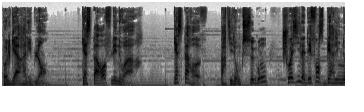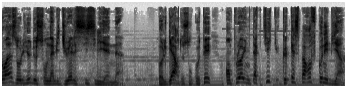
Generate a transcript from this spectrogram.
Polgar a les blancs, Kasparov les noirs. Kasparov, parti donc second, choisit la défense berlinoise au lieu de son habituelle sicilienne. Polgar, de son côté, emploie une tactique que Kasparov connaît bien.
